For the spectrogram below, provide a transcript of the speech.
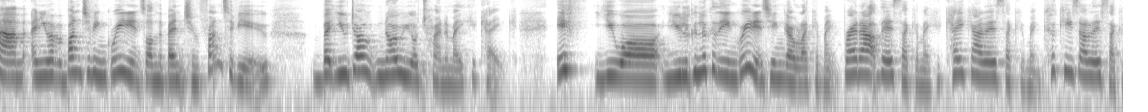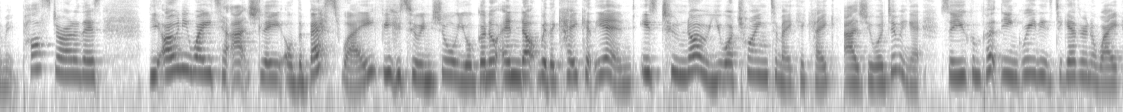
Um, and you have a bunch of ingredients on the bench in front of you, but you don't know you're trying to make a cake. If you are you can look at the ingredients. You can go well i can make bread out of this. I can make a cake out of this. I can make cookies out of this. I can make pasta out of this. The only way to actually or the best way for you to ensure you're going to end up with a cake at the end is to know you are trying to make a cake as you are doing it. So you can put the ingredients together in a way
